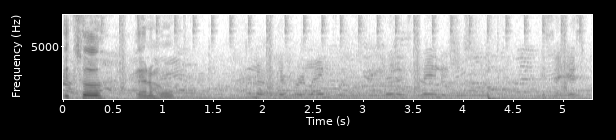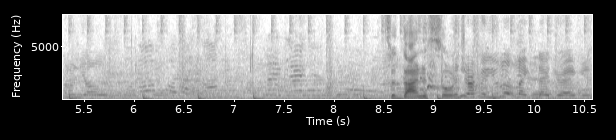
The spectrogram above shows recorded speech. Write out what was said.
It's a animal. in a different language. It's in Spanish. It's in Espanol. It's a dinosaur. You look like that dragon.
